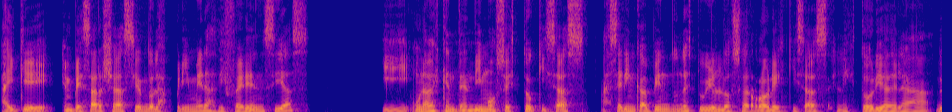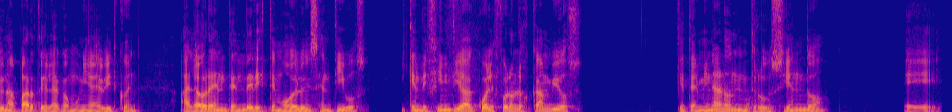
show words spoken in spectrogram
hay que empezar ya haciendo las primeras diferencias y una vez que entendimos esto, quizás hacer hincapié en dónde estuvieron los errores quizás en la historia de, la, de una parte de la comunidad de Bitcoin a la hora de entender este modelo de incentivos y que en definitiva cuáles fueron los cambios que terminaron introduciendo eh,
